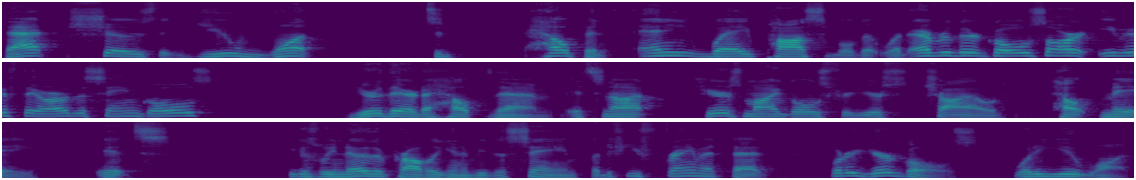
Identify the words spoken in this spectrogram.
That shows that you want to help in any way possible that whatever their goals are, even if they are the same goals, you're there to help them. It's not, here's my goals for your child, help me. It's because we know they're probably going to be the same. But if you frame it that, what are your goals? What do you want?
